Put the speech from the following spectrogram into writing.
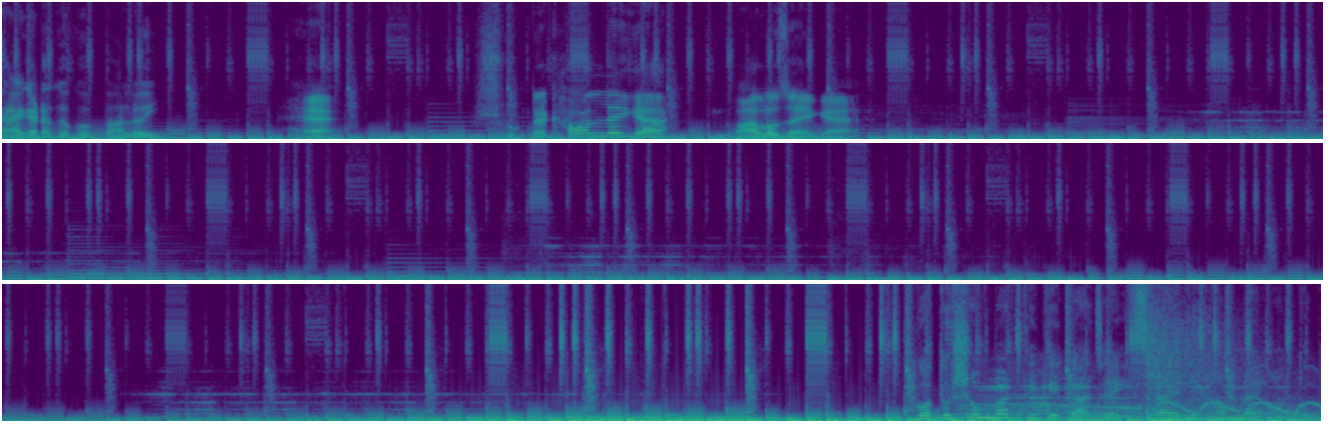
জায়গাটা তো খুব ভালোই। হ্যাঁ শুকনা খাওয়ার লেগা ভালো জায়গা। গত সোমবার থেকে গাজায় ইসরায়েলি হামলায় অন্তত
